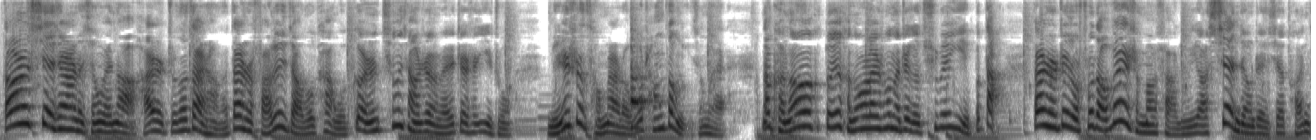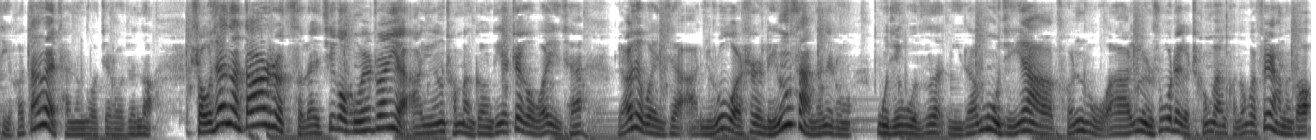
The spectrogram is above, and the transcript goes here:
当然，谢先生的行为呢，还是值得赞赏的。但是法律角度看，我个人倾向认为这是一种民事层面的无偿赠与行为。那可能对于很多人来说呢，这个区别意义不大。但是这就说到为什么法律要限定这些团体和单位才能够接受捐赠。首先呢，当然是此类机构更为专业啊，运营成本更低。这个我以前了解过一些啊。你如果是零散的那种募集物资，你的募集啊、存储啊、运输这个成本可能会非常的高，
